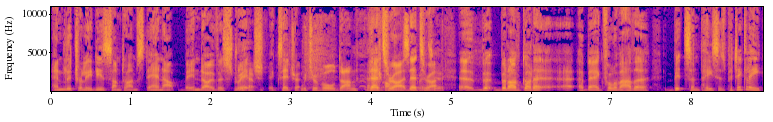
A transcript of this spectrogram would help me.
And literally, it is sometimes stand up, bend over, stretch, yep. etc. Which we've all done. That's right. That's right. Uh, but but I've got a, a bag full of other bits and pieces, particularly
